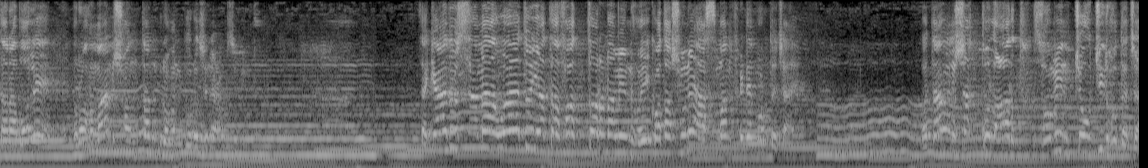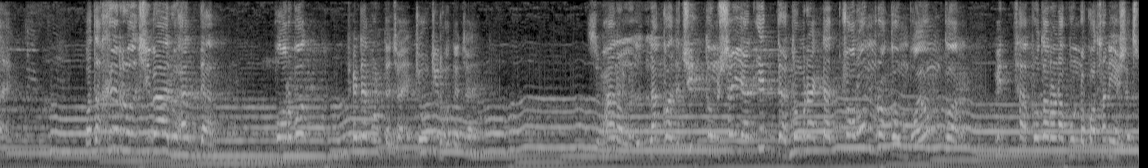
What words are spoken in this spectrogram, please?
তারা বলে, রহমান সন্তান গ্রহণ করেছেন আসমান ফেটে পড়তে চায়। জমিন চৌচির হতে চায়। পর্বত ফেটে পড়তে চায়, চৌচির হতে চায়। তোমরা একটা চরম রকম ভয়ঙ্কর মিথ্যা প্রতারণাপূর্ণ কথা নিয়ে এসেছ।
